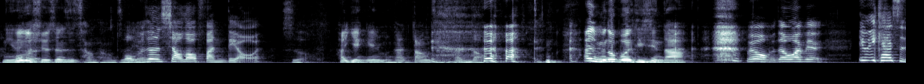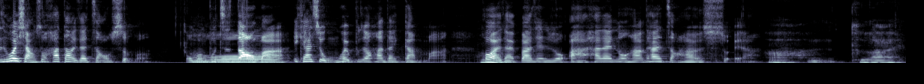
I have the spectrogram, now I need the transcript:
你那个学生是常常这样我们，真的笑到翻掉，哎，是哦，他演给你们看，当场看到，那、你们都不会提醒他，没有，我们在外面，因为一开始会想说他到底在找什么，我们不知道嘛。哦一开始我们会不知道他在干嘛，后来才发现说啊，他在弄他，他在找他的水啊，啊，可爱，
